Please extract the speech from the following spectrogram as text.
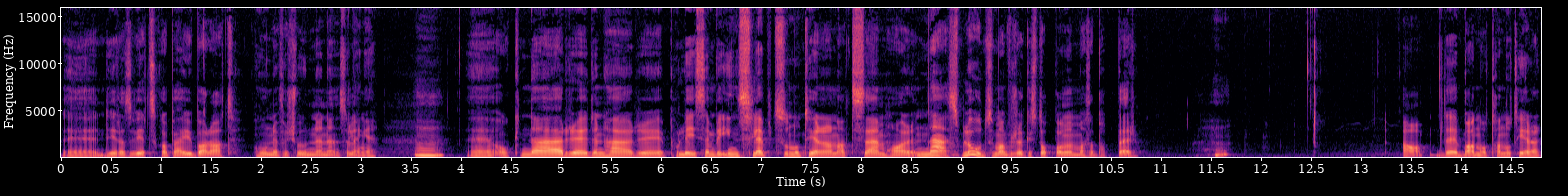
eh, deras vetskap är ju bara att hon är försvunnen än så länge. Eh, och när eh, den här polisen blir insläppt så noterar han att Sam har näsblod som han försöker stoppa med en massa papper. Ja, det är bara något han noterar.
